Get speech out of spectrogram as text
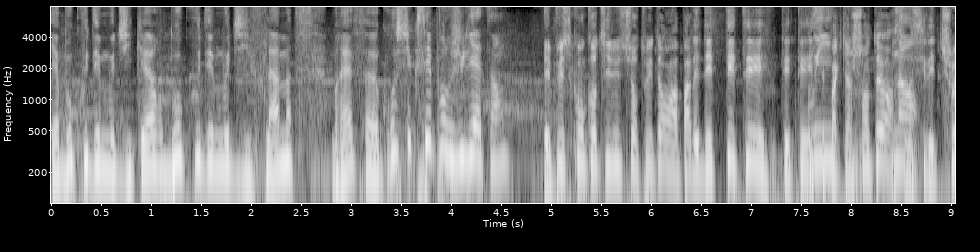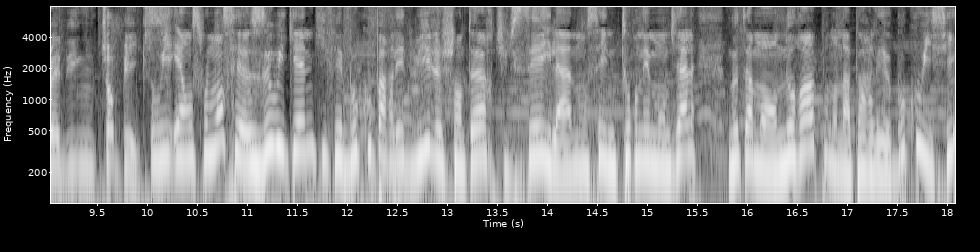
Il y a beaucoup d'emoji cœur, beaucoup d'emoji flammes. Bref, euh, gros succès pour Juliette. Hein. Et puisqu'on continue sur Twitter, on va parler des TT. TT, Oui. c'est pas qu'un chanteur, c'est aussi les trading topics. Oui, et en ce moment, c'est euh, The Weeknd qui fait beaucoup parler de lui. Le chanteur, tu le sais, il a annoncé une tournée mondiale, notamment en Europe. On en a parlé beaucoup ici.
